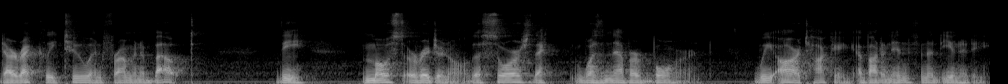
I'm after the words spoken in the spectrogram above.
directly to and from and about the most original, the source that was never born, we are talking about an infinite unity,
